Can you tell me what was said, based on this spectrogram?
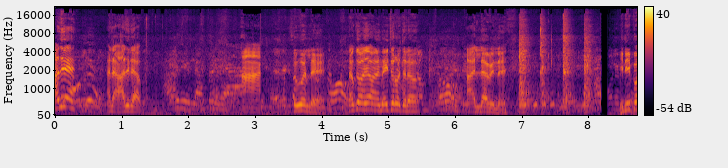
ആതിരേ. അല്ല ആതിര ആ സുഖല്ലേ? നമുക്ക് നെയ്ച്ചോറ് വെച്ചല്ലോ. അല്ല പിന്നെ. ഇനിയിപ്പോ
